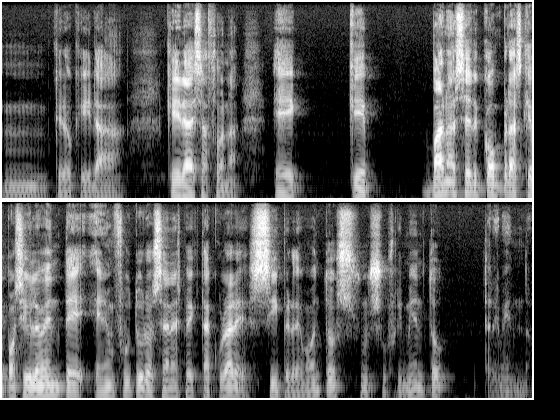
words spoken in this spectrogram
mm, creo que irá, que irá a esa zona. Eh, que ¿Van a ser compras que posiblemente en un futuro sean espectaculares? Sí, pero de momento es un sufrimiento tremendo.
